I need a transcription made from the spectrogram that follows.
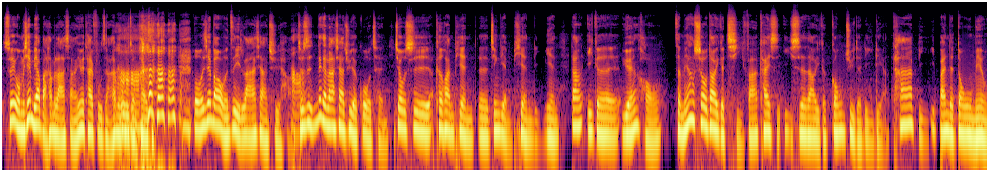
所以我们先不要把他们拉上，因为太复杂，他们物种太复杂。我们先把我们自己拉下去好，好，就是那个拉下去的过程，就是科幻片的经典片里面，当一个猿猴。怎么样受到一个启发，开始意识到一个工具的力量？它比一般的动物没有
